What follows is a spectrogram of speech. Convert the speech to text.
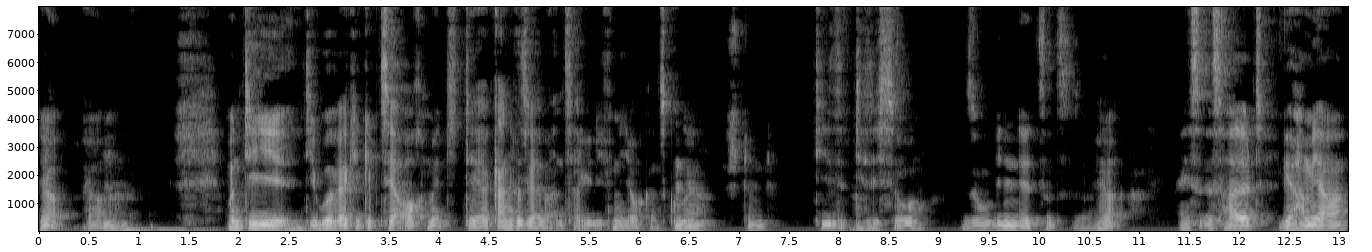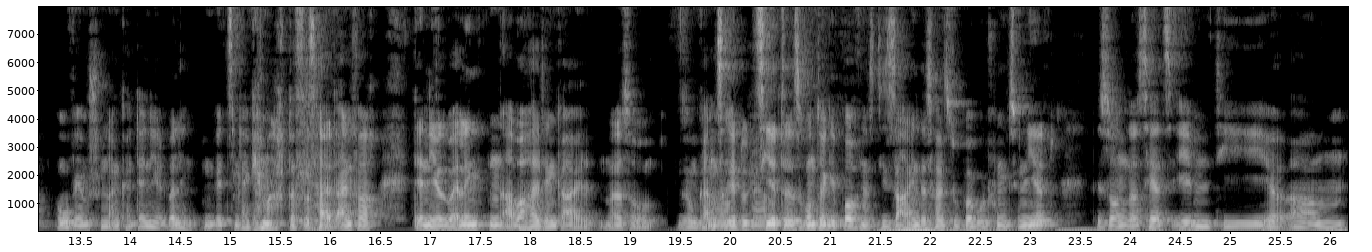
Ja, ja. Mhm. Und die, die Uhrwerke gibt's ja auch mit der Gangreserveanzeige, die finde ich auch ganz cool. Ja, stimmt. Die, die sich so. So windet sozusagen. Ja. Es ist halt, wir haben ja, oh, wir haben schon lange kein Daniel Wellington-Witz mehr gemacht. Das ist halt einfach Daniel Wellington, aber halt in geil. Also so ein ganz Ja, reduziertes, runtergebrochenes Design, das halt super gut funktioniert. Besonders jetzt eben die, ähm,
